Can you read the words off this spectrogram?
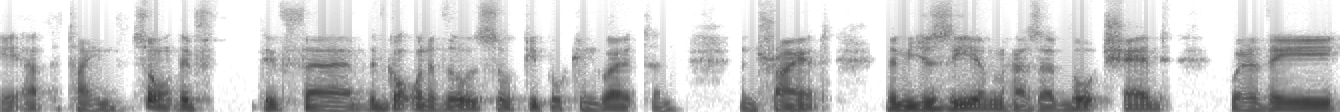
eh, at the time. So they've they've uh, they've got one of those so people can go out and and try it. The museum has a boat shed where they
